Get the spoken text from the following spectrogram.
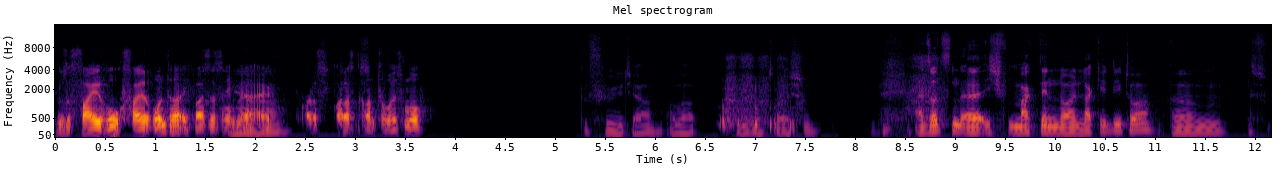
Also Pfeil hoch, Pfeil runter. Ich weiß es nicht mehr. Ey. Ja. War, das, war das Gran Turismo? Gefühlt, ja, aber täuschen. Ansonsten, äh, ich mag den neuen Lack-Editor. Ähm, es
